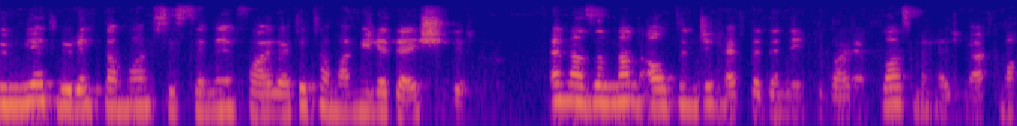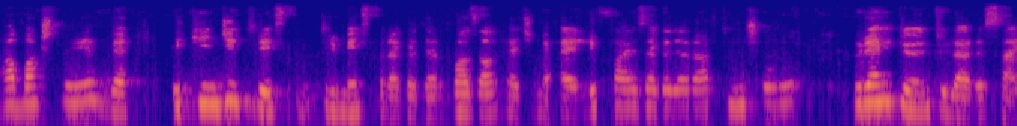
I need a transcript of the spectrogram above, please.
ümumiyyətlə ürək-damar sisteminin fəaliyyəti tamamilə dəyişilir. Ən azından 6-cı həftədən etibarən plazma həcmi artmağa başlayır və ikinci trimestrə qədər bazal həcmi 50%-ə qədər artmış olur ürək döyüntüləri isə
